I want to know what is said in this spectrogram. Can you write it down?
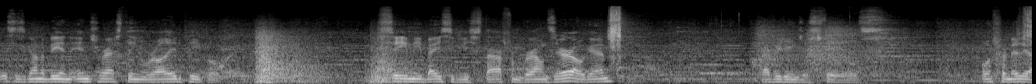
This is gonna be an interesting ride, people. See me basically start from ground zero again. Everything just feels unfamiliar.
